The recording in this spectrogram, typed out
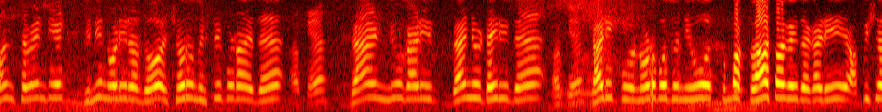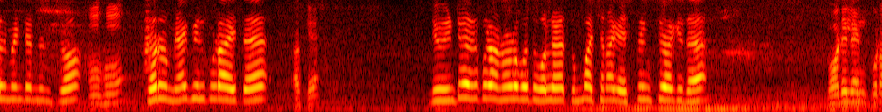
ಒನ್ ಸೆವೆಂಟಿ ಏಟ್ ಜಿನಿ ನೋಡಿರೋದು. ಶೋರೂಮ್ ಹಿಸ್ಟ್ರಿ ಕೂಡ ಇದೆ. ಓಕೆ ಬ್ರ್ಯಾಂಡ್ ನ್ಯೂ ಗಾಡಿ ಬ್ರ್ಯಾಂಡ್ ನ್ಯೂ ಟೈರ್ ಇದೆ. ಓಕೆ ಗಾಡಿ ನೋಡಬಹುದು ನೀವು ತುಂಬಾ ಕ್ಲಾಸ್ ಆಗೈತೆ ಗಾಡಿ ಅಫಿಷಿಯಲ್ ಮೇಂಟೆನೆನ್ಸ್ ಶೋರೂಮ್ ಮ್ಯಾಗ್ವಿಲ್ ಕೂಡ ಐತೆ. ಓಕೆ ನೀವು ಇಂಟೀರಿಯರ್ ಕೂಡ ನೋಡಬಹುದು ಒಳ್ಳೆ ತುಂಬಾ ಚೆನ್ನಾಗಿ ಎಕ್ಸ್ಪೆನ್ಸಿವ್ ಆಗಿದೆ. ಬಾಡಿ ಲೈನ್ ಕೂಡ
